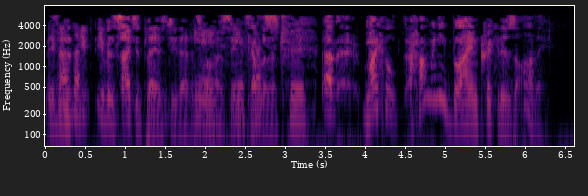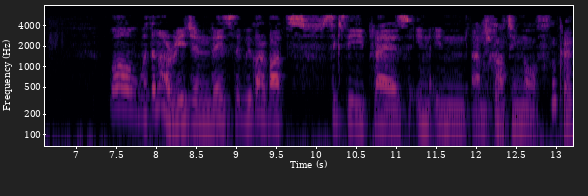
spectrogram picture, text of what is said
It's Even, over. even sighted players do that as well. I've seen yes, a couple that's of them. true. Uh, Michael, how many blind cricketers are there? Well, within our region, there's we've got about 60 players in in um, Sure. Gauteng North. Okay.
